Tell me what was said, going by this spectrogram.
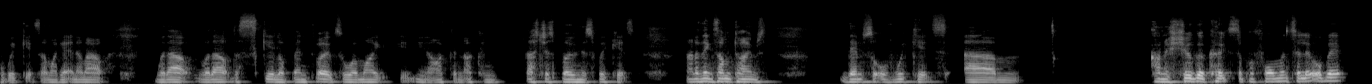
wickets? Am I getting them out without without the skill of Ben Foakes, or am I, you know, I can I can that's just bonus wickets, and I think sometimes them sort of wickets um, kind of sugarcoats the performance a little bit.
